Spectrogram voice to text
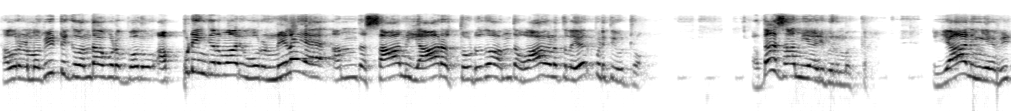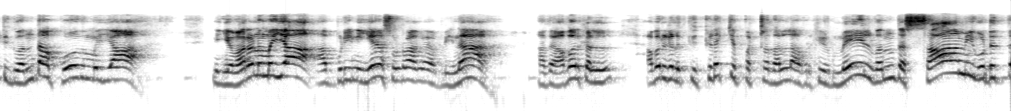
அவர் நம்ம வீட்டுக்கு வந்தா கூட போதும். அப்படிங்கிற மாதிரி ஒரு நிலையை அந்த சாமி யாரை தொடுதோ அந்த வாகனத்துல ஏற்படுத்தி விட்டுரும். அதான் சாமியாடி பெருமக்கள். ஐயா நீங்க வீட்டுக்கு வந்தா போதும் ஐயா. நீங்க வரணும் ஐயா அப்படின்னு ஏன் சொல்றாங்க அப்படின்னா அது அவர்கள் அவர்களுக்கு கிடைக்கப்பட்டதல்ல அவர்கள் மேல் வந்த சாமி கொடுத்த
